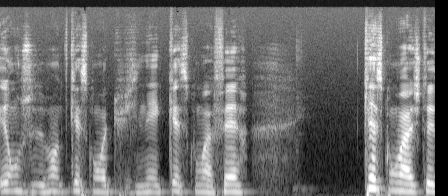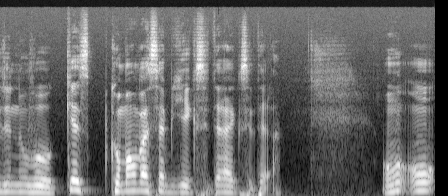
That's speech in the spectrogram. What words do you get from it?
et on se demande qu'est-ce qu'on va cuisiner, qu'est-ce qu'on va faire, qu'est-ce qu'on va acheter de nouveau, qu'est-ce, comment on va s'habiller, etc., etc. On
